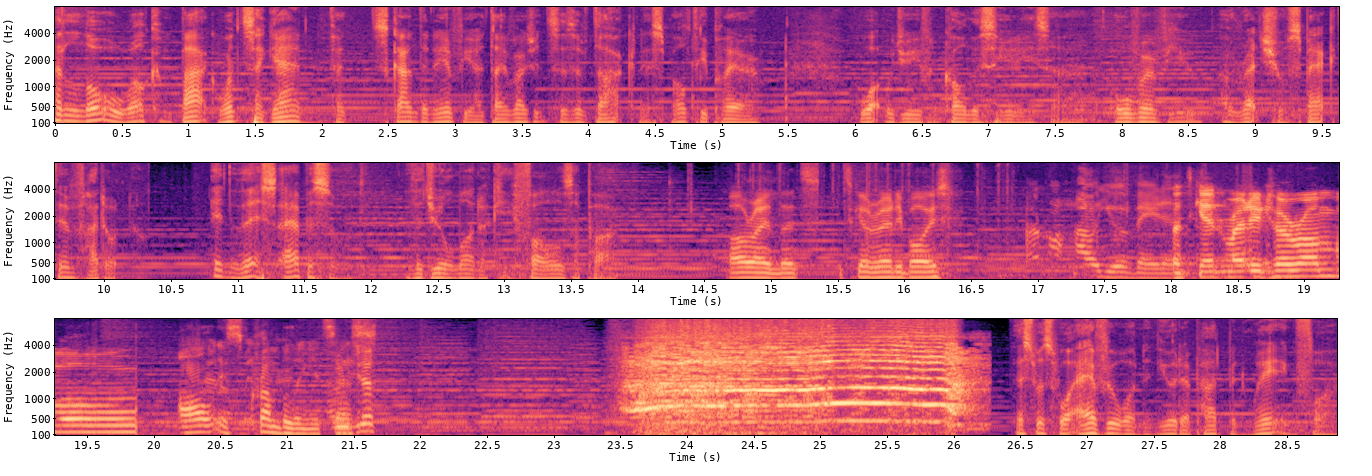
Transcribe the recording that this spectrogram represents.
Hello, welcome back once again to Scandinavia Divergences of Darkness multiplayer. What would you even call the series? An overview? A retrospective? I don't know. In this episode, the dual monarchy falls apart. All right, let's let's get ready, boys. I don't know how you evaded. Let's get ready to rumble. All is crumbling, it I'm says. just This was what everyone in Europe had been waiting for.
